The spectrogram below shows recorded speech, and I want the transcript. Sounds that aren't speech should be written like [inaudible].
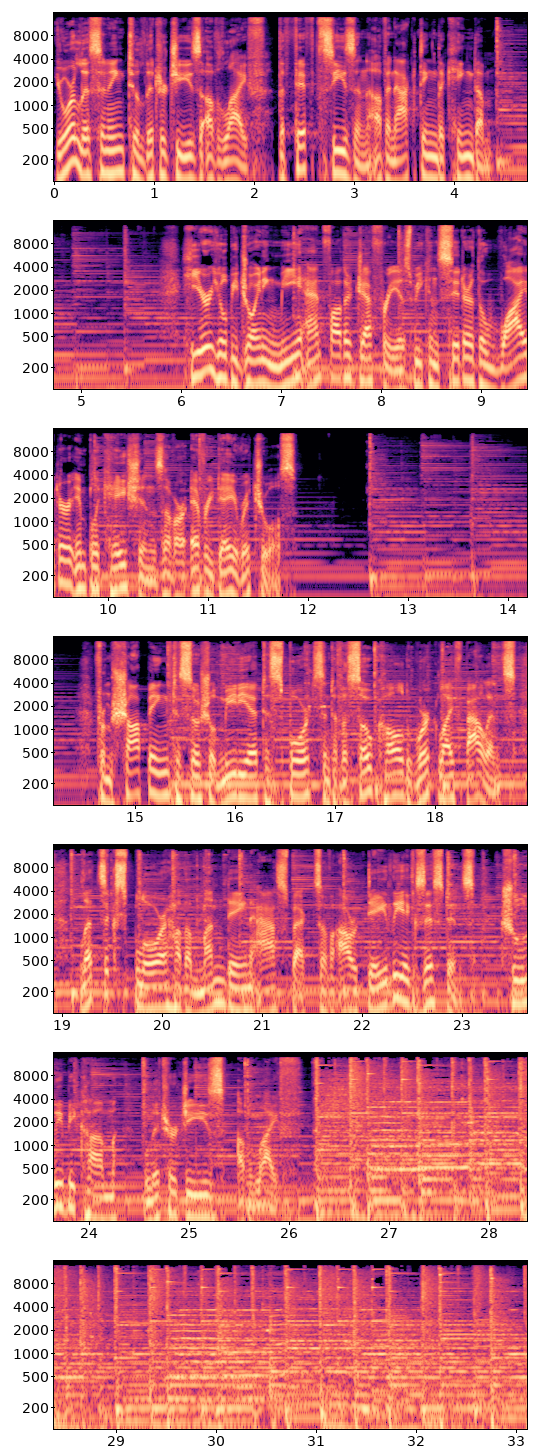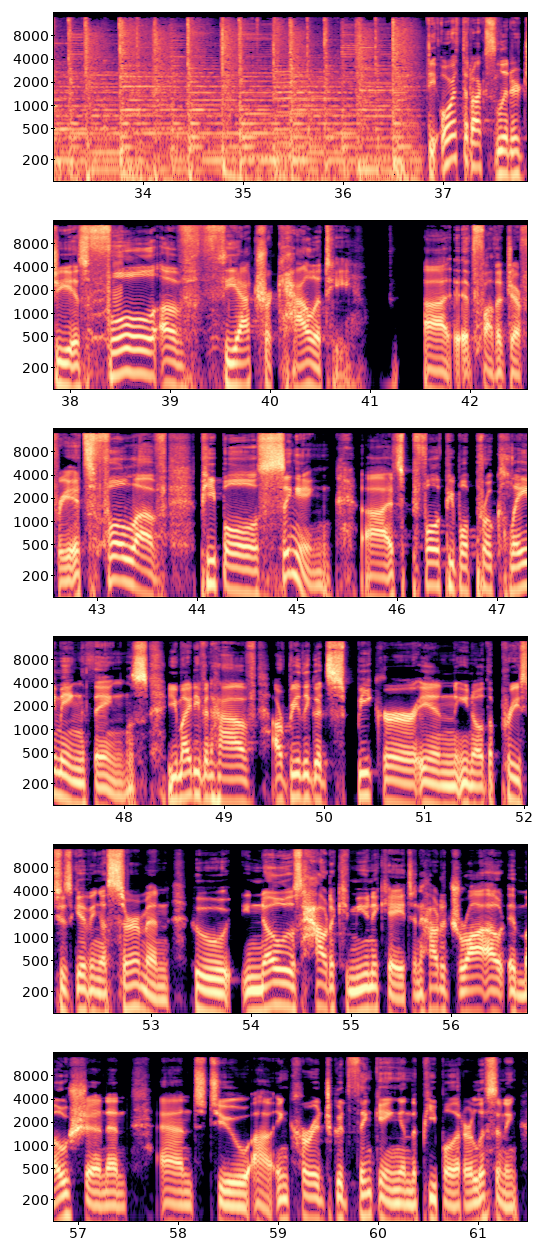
You're listening to Liturgies of Life, the fifth season of Enacting the Kingdom. Here, you'll be joining me and Father Jeffrey as we consider the wider implications of our everyday rituals. From shopping to social media to sports and to the so called work life balance, let's explore how the mundane aspects of our daily existence truly become liturgies of life. The Orthodox liturgy is full of theatricality, uh, Father Jeffrey. It's full of people singing. Uh, it's full of people proclaiming things. You might even have a really good speaker in, you know, the priest who's giving a sermon who knows how to communicate and how to draw out emotion and and to uh, encourage good thinking in the people that are listening.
